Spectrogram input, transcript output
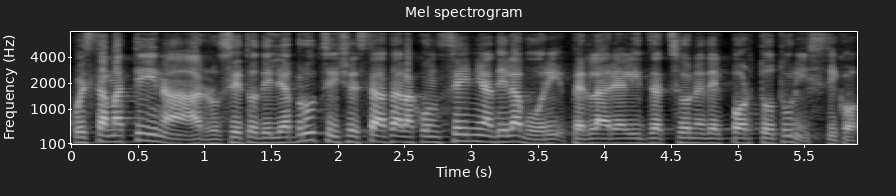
Questa mattina a Roseto degli Abruzzi c'è stata la consegna dei lavori per la realizzazione del porto turistico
